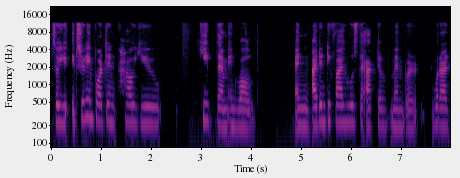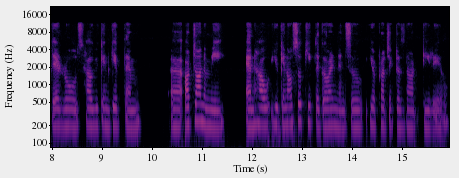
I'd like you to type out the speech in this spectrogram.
So you, it's really important how you keep them involved and identify who's the active member, what are their roles, how you can give them uh, autonomy and how you can also keep the governance so your project does not derail.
